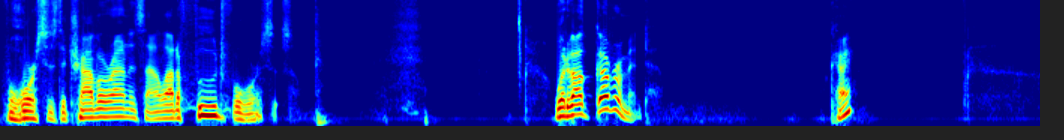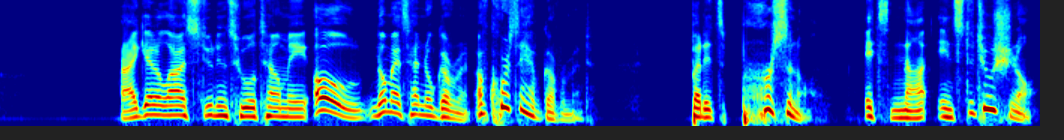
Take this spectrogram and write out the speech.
for horses to travel around. It's not a lot of food for horses. What about government? Okay. I get a lot of students who will tell me, oh, nomads had no government. Of course they have government, but it's personal, it's not institutional.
